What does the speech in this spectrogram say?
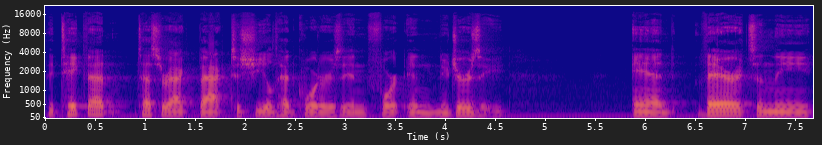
They take that Tesseract back to Shield headquarters in Fort in New Jersey, and there it's in the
